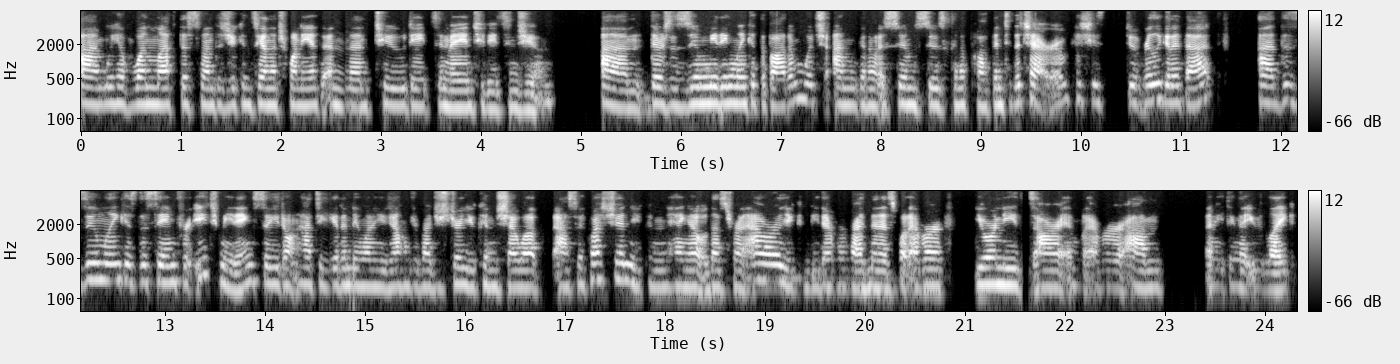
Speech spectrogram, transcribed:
Um, we have one left this month, as you can see on the 20th, and then two dates in May and two dates in June. Um, there's a Zoom meeting link at the bottom, which I'm going to assume Sue's going to pop into the chat room because she's doing really good at that. Uh, the Zoom link is the same for each meeting, so you don't have to get a new one. You don't have to register. You can show up, ask a question. You can hang out with us for an hour. You can be there for five minutes, whatever your needs are and whatever um, anything that you'd like.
